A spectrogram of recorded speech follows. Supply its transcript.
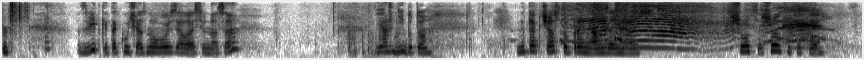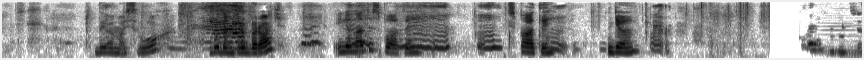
Звідки та куча знову взялась у нас, а? Я ж нібито не так часто пранням займаюся. Що це? Що це таке? Дивимось влог. Будемо прибирати і лягати спати. Спати. Дя.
